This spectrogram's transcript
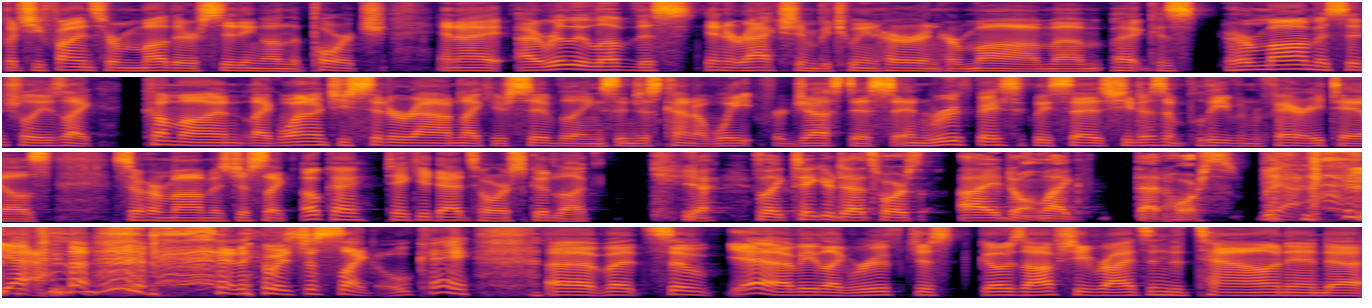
but she finds her mother sitting on the porch and i i really love this interaction between her and her mom um, because her mom essentially is like come on like why don't you sit around like your siblings and just kind of wait for justice and ruth basically says she doesn't believe in fairy tales so her mom is just like okay take your dad's horse good luck Yeah, it's like take your dad's horse. I don't like that horse. yeah yeah. And it was just like okay. Uh, but so yeah i mean like ruth just goes off. She rides into town and uh,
